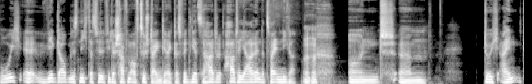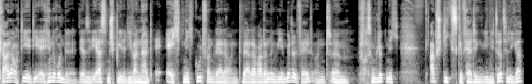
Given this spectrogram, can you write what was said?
ruhig. Äh, wir glauben es nicht, dass wir es wieder schaffen, aufzusteigen direkt. Das wird jetzt eine harte, harte Jahre in der zweiten Liga. Mhm. Und ähm, durch ein, gerade auch die, die Hinrunde, also die ersten Spiele, die waren halt echt nicht gut von Werder. Und Werder war dann irgendwie im Mittelfeld und ähm, zum Glück nicht abstiegsgefährdet irgendwie in die dritte Liga.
